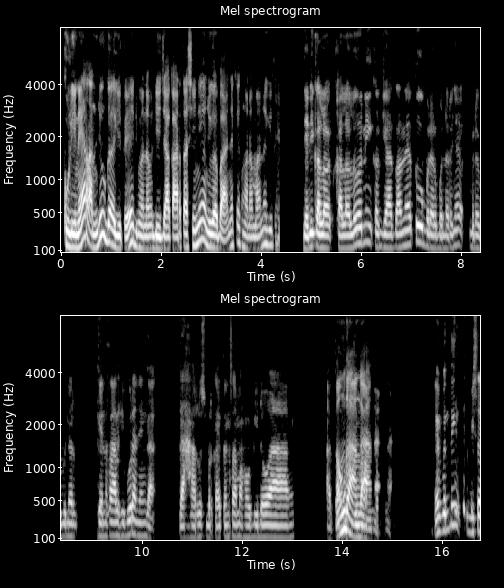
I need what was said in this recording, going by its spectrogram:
kulineran juga gitu ya, di mana di Jakarta sini kan juga banyak ya ke mana-mana gitu. Jadi kalau kalau lu nih kegiatannya tuh bener-benernya bener-bener general hiburan ya enggak enggak harus berkaitan sama hobi doang atau Oh enggak, enggak, enggak, enggak. Yang penting bisa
